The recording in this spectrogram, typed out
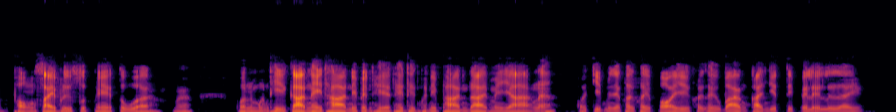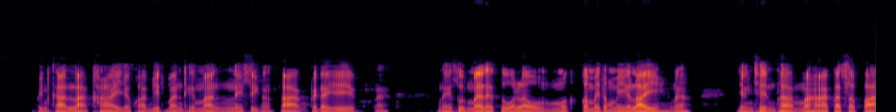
ๆผ่องใสบริสุทธิ์ในตัวนะเพราะนั้นบางทีการให้ทานนี่เป็นเหตุให้ถึงพนิพพานได้ไม่ยากนะเพราะจิตมันจะค่อยๆปล่อยค่อยๆวางการยึดติดไปเรื่อยๆ เป็นการละคลายจากความยึดมั่นถือมั่นในสิ่งต่างๆ ไปได้เองนะ ในส่วนแม้แต่ตัวเราก็ไม่ต้องมีอะไรนะอย่างเช่นพระมหากัสปะ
